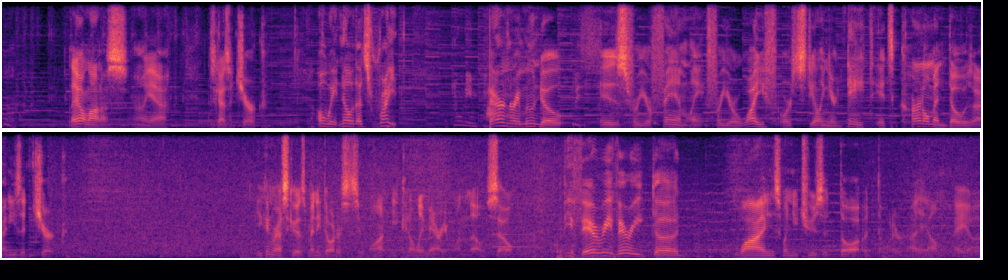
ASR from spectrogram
Hmm. Leolanos. Oh, yeah. This guy's a jerk. Oh, wait, no, that's right. Baron Raimundo is for your family. For your wife or stealing your date, it's Colonel Mendoza, and he's a jerk. You can rescue as many daughters as you want. You can only marry one, though. So, be very, very uh, wise when you choose a, da a daughter. A um, a uh,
